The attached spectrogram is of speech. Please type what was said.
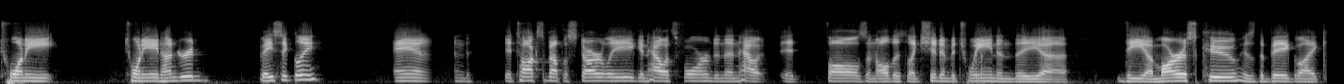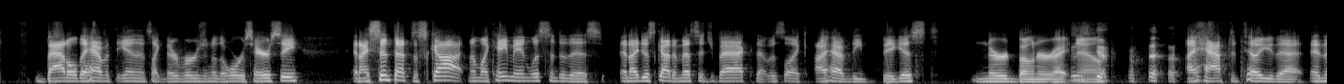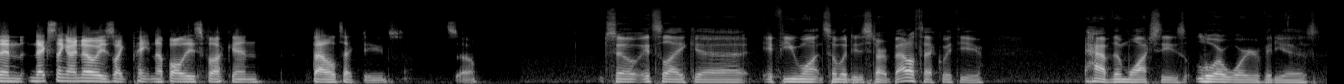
20 2800 basically. And it talks about the star league and how it's formed and then how it, it falls and all this like shit in between. And the uh the uh, Amaris coup is the big like battle they have at the end. It's like their version of the Horus heresy. And I sent that to Scott and I'm like hey man listen to this. And I just got a message back that was like I have the biggest nerd boner right now. I have to tell you that. And then next thing I know, he's like painting up all these fucking BattleTech dudes. So So it's like uh, if you want somebody to start BattleTech with you, have them watch these lore warrior videos.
